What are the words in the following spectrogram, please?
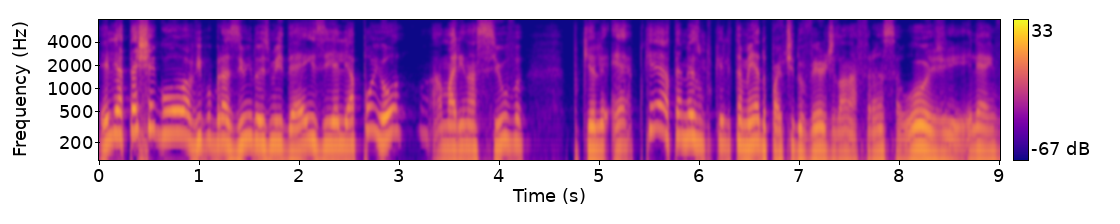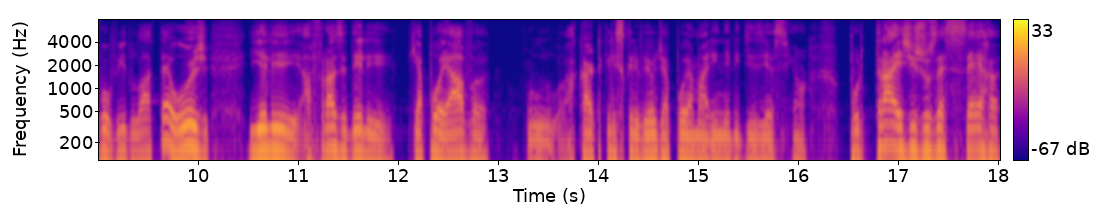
Ele até chegou a vir para o Brasil em 2010 e ele apoiou a Marina Silva porque ele é, porque até mesmo porque ele também é do Partido Verde lá na França hoje, ele é envolvido lá até hoje, e ele a frase dele que apoiava o, a carta que ele escreveu de apoio à Marina, ele dizia assim, ó: "Por trás de José Serra,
